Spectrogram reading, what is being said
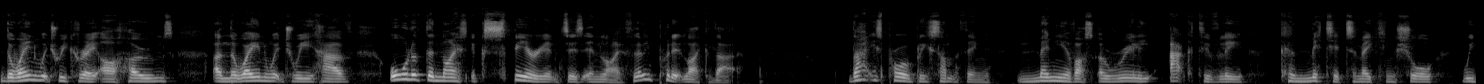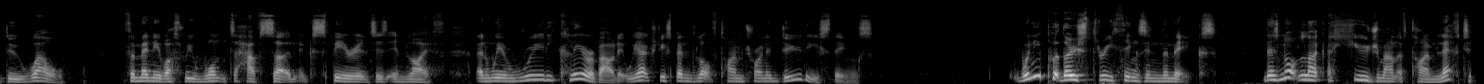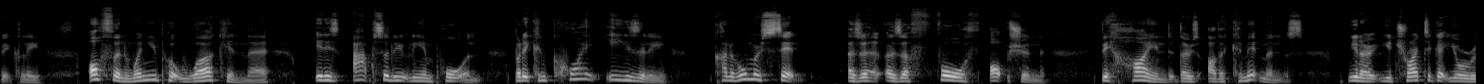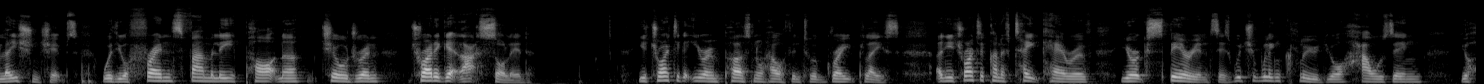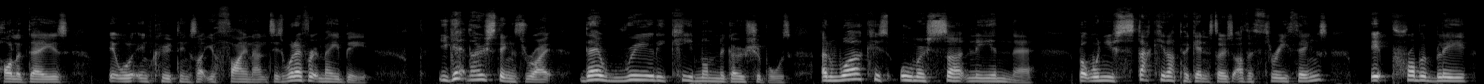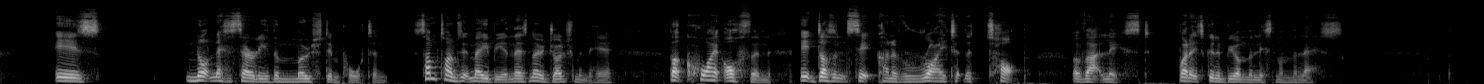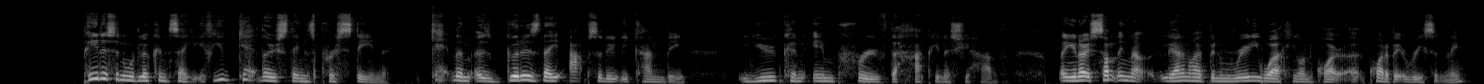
the way in which we create our homes and the way in which we have all of the nice experiences in life. Let me put it like that. That is probably something many of us are really actively committed to making sure we do well. For many of us, we want to have certain experiences in life, and we're really clear about it. We actually spend a lot of time trying to do these things. When you put those three things in the mix, there's not like a huge amount of time left typically. Often, when you put work in there, it is absolutely important, but it can quite easily kind of almost sit as a as a fourth option behind those other commitments. You know, you try to get your relationships with your friends, family, partner, children, try to get that solid you try to get your own personal health into a great place and you try to kind of take care of your experiences, which will include your housing, your holidays, it will include things like your finances, whatever it may be. You get those things right, they're really key non negotiables, and work is almost certainly in there. But when you stack it up against those other three things, it probably is not necessarily the most important. Sometimes it may be, and there's no judgment here but quite often it doesn't sit kind of right at the top of that list, but it's going to be on the list nonetheless. Peterson would look and say if you get those things pristine, get them as good as they absolutely can be, you can improve the happiness you have. And you know, it's something that Leanne and I have been really working on quite uh, quite a bit recently.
